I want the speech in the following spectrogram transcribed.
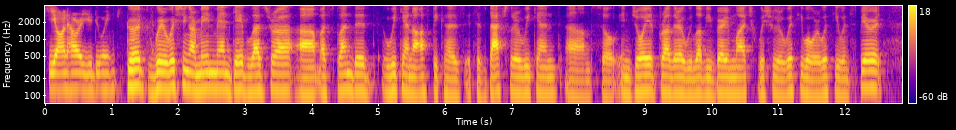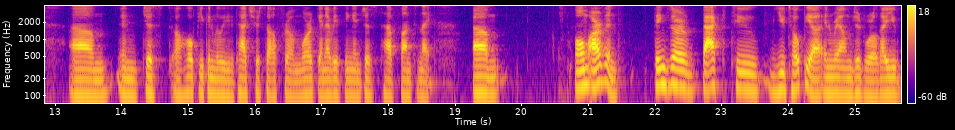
Kiyan, how are you doing? Good. We're wishing our main man Gabe Lezra um, a splendid weekend off because it's his bachelor weekend. Um, so enjoy it, brother. We love you very much. Wish we were with you, but we're with you in spirit um, and just hope you can really detach yourself from work and everything and just have fun tonight. Um, Om Arvind, things are back to utopia in Real Madrid world. Are you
